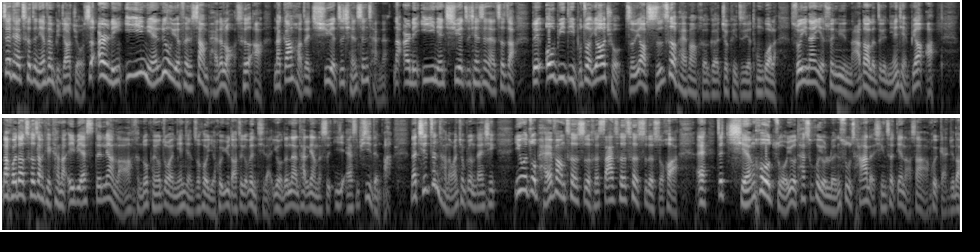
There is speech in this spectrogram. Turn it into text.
这台车子年份比较久，是二零一一年六月份上牌的老车啊，那刚好在七月之前生产的。那二零一一年七月之前生产的车子啊，对 OBD 不做要求，只要实测排放合格就可以直接通过了，所以呢，也顺利拿到了这个年检标啊。那回到车上可以看到 ABS 灯亮了啊，很多朋友做完年检之后也会遇到这个问题的，有的呢它。亮的是 ESP 灯啊，那其实正常的，完全不用担心，因为做排放测试和刹车测试的时候啊，哎，这前后左右它是会有轮速差的，行车电脑上啊会感觉到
